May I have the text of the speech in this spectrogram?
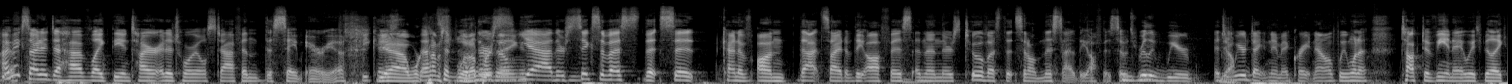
I'm excited to have like the entire editorial staff in the same area because Yeah, we're kind of that's split up right now. thing. Yeah, there's six of us that sit kind of on that side of the office, and then there's two of us that sit on this side of the office. So it's really weird. It's Yeah. a weird dynamic right now. If we want to talk to VNA, we have to be like,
